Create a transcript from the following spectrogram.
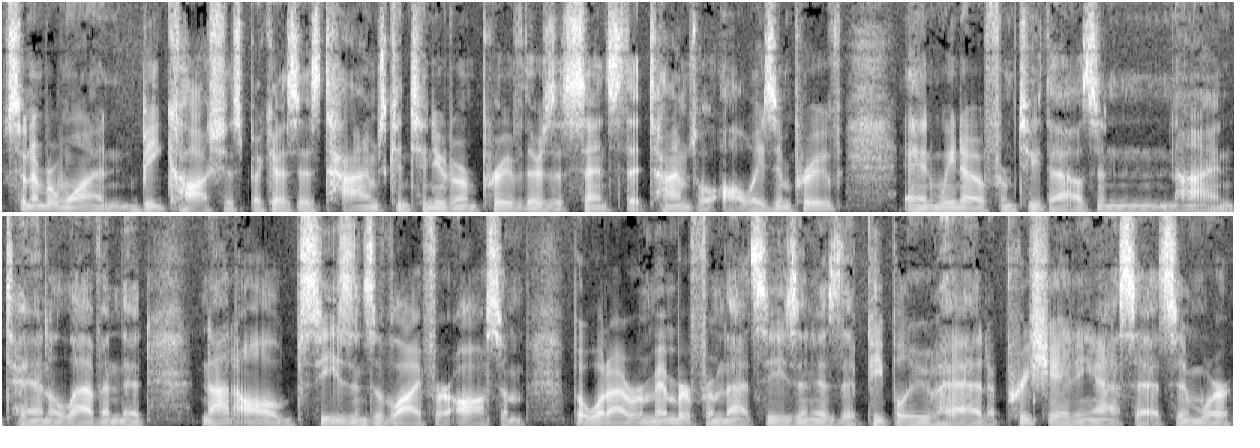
so number one, be cautious because as times continue to improve, there's a sense that times will always improve. And we know from 2009, 10, 11 that not all seasons of life are awesome. But what I remember from that season is that people who had appreciating assets and were,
